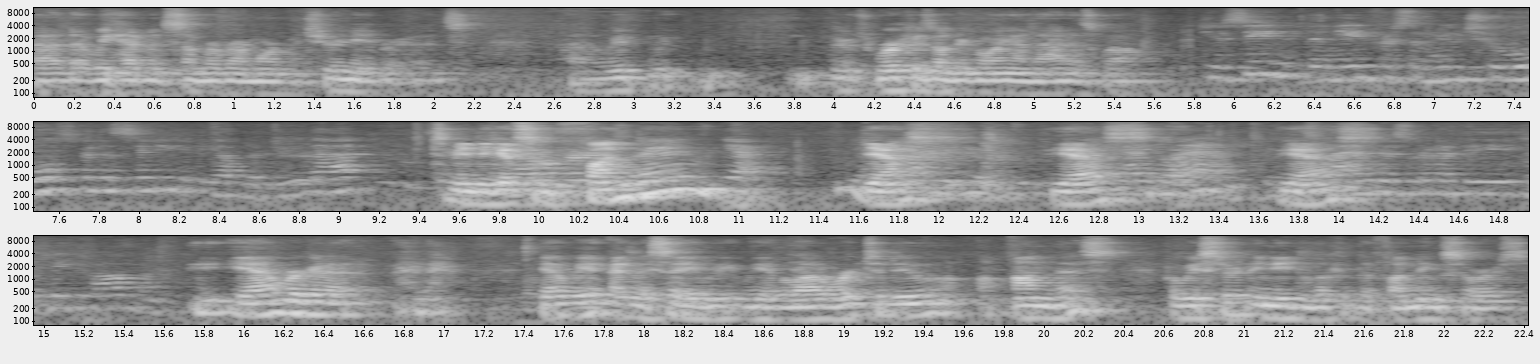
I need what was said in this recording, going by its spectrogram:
uh, that we have in some of our more mature neighborhoods. Uh, we, we, there's work is undergoing on that as well. Do you see the need for some new tools for the city to be able to do that? To mean to get some funding? Yeah. Yes, yes, And land, yes. land is gonna be the big problem. yeah, we're gonna, yeah, we, as I say, we, we have a lot of work to do on this, but we certainly need to look at the funding source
